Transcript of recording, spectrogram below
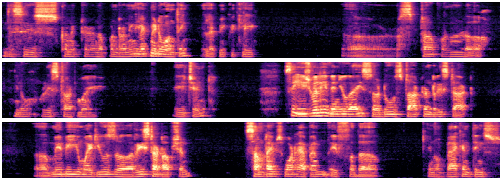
This is connected and up and running. Let me do one thing. Let me quickly uh, stop and uh, you know restart my agent see usually when you guys uh, do start and restart uh, maybe you might use a restart option. Sometimes what happen if the you know backend things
